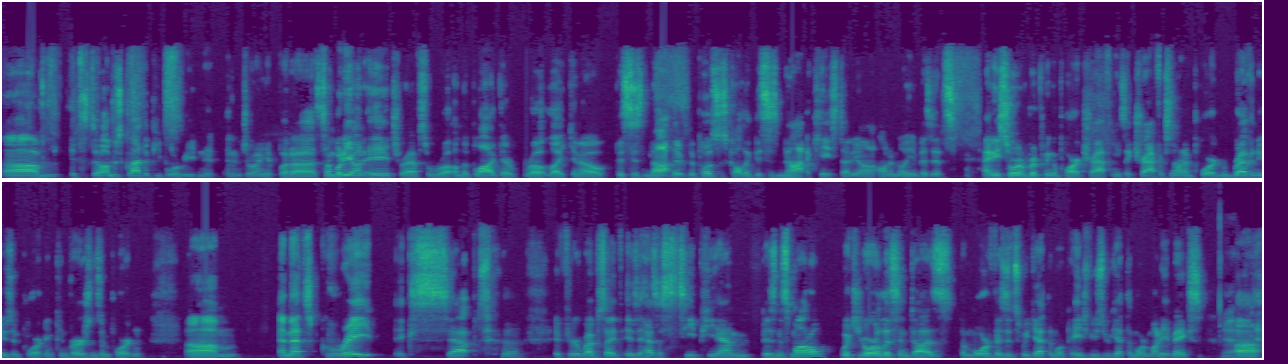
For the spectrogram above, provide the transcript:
Um, it's still. I'm just glad that people were reading it and enjoying it. But uh, somebody on Ahrefs wrote, on the blog there wrote like you know this is not the, the, post is called like this is not a case study on, on a million visits, and he's sort of ripping apart traffic. He's like traffic's not important, revenue's important, conversion's important. Um, and that's great except if your website is has a CPM business model, which your listen does. The more visits we get, the more page views we get, the more money it makes. Yeah. Uh,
